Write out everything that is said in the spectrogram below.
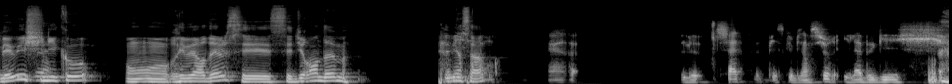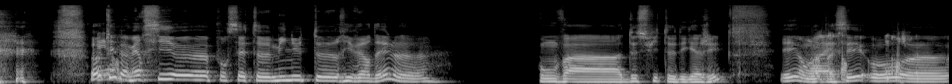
Mais oui, Shiniko, on, Riverdale, c'est du random. C'est bien ça. Le chat, puisque bien sûr, il a bugué. ok, bah merci euh, pour cette minute euh, Riverdale euh, qu'on va de suite dégager. Et on va passer au,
